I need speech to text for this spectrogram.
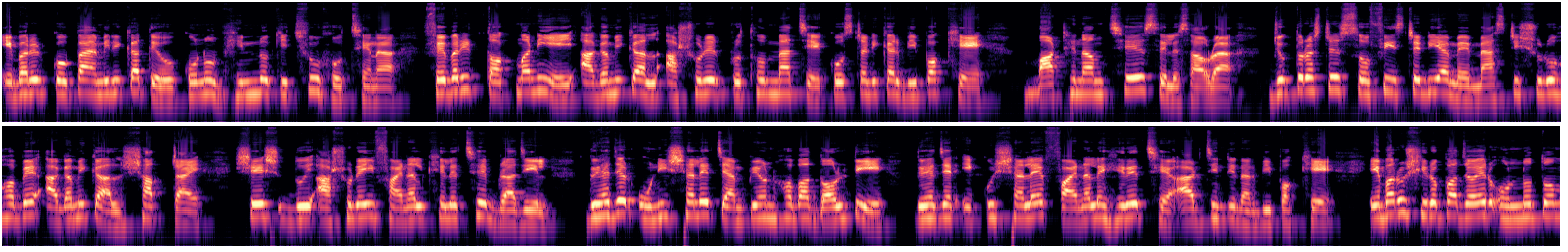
এবারের কোপা আমেরিকাতেও কোনো ভিন্ন কিছু হচ্ছে না। ফেভারিট তকমা নিয়েই আগামীকাল আসরের প্রথম ম্যাচে কোস্টারিকার বিপক্ষে মাঠে নামছে সেলেসাওরা। যুক্তরাষ্ট্রের সোফি স্টেডিয়ামে ম্যাচটি শুরু হবে আগামীকাল সাতটায়। শেষ দুই আসরেই ফাইনাল খেলেছে ব্রাজিল। দুই হাজার উনিশ সালে চ্যাম্পিয়ন হওয়া দলটি দুই হাজার একুশ সালে ফাইনালে হেরেছে আর্জেন্টিনার বিপক্ষে। এবারও শিরোপা জয়ের অন্যতম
